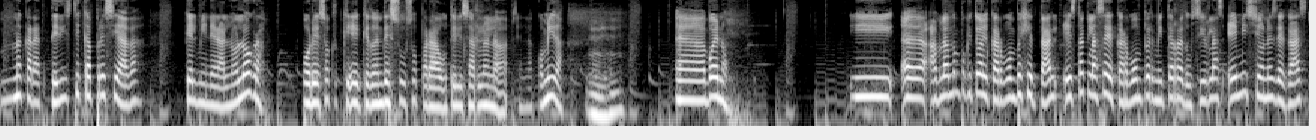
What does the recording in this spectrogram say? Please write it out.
una característica apreciada que el mineral no logra. Por eso que- quedó en desuso para utilizarlo en la, en la comida. Eh, bueno, y eh, hablando un poquito del carbón vegetal, esta clase de carbón permite reducir las emisiones de gas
